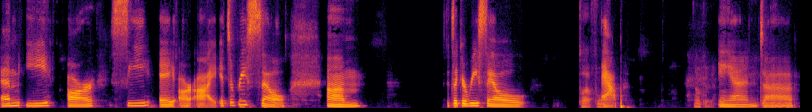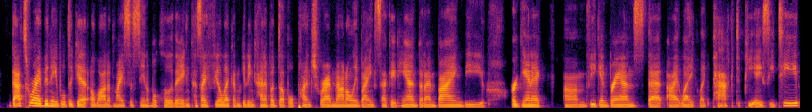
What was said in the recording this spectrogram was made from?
m-e R C A R I. It's a resale. Um, it's like a resale Platform. app, Okay. and uh, that's where I've been able to get a lot of my sustainable clothing because I feel like I'm getting kind of a double punch where I'm not only buying secondhand, but I'm buying the organic um, vegan brands that I like, like Pact, P A C T.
